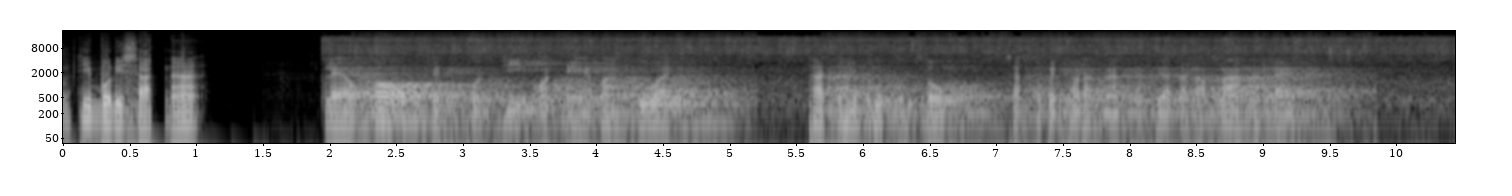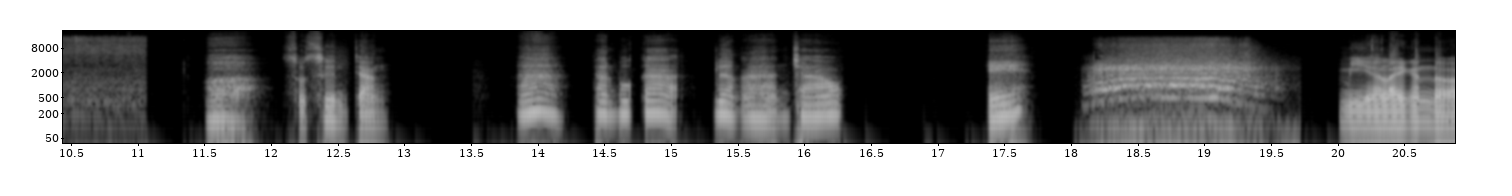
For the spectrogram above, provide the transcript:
ำที่บริษัทนะ แล้วก็เป็นคนที่อ่อนแอมากด้วย ถ้าจะให้พูดตรงๆ ฉันก็เป็นพนักงานเงินเดือนระดับล่างนั่นแหละว้าสดชื่นจัง อ่า ท่านผู้กล้า เรื่องอาหารเช้า เอ๊ะ มีอะไรกันเหรอ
